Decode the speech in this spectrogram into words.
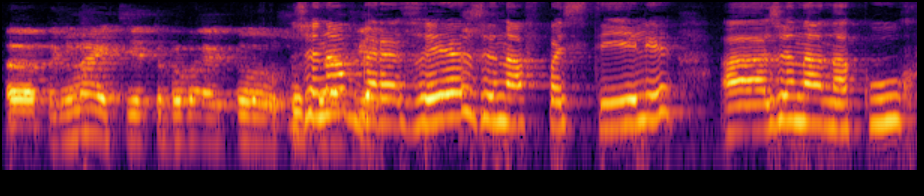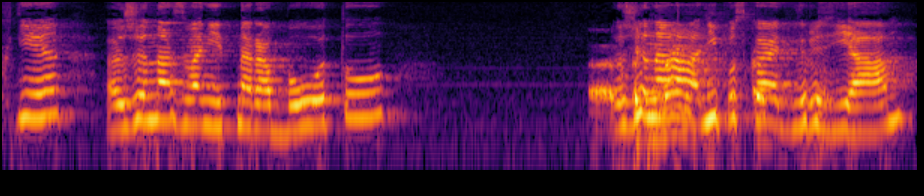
А, понимаете, это бывает то... Жена в гараже, жена в постели, а, жена на кухне, жена звонит на работу, Жена Понимаете? не пускает к друзьям.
